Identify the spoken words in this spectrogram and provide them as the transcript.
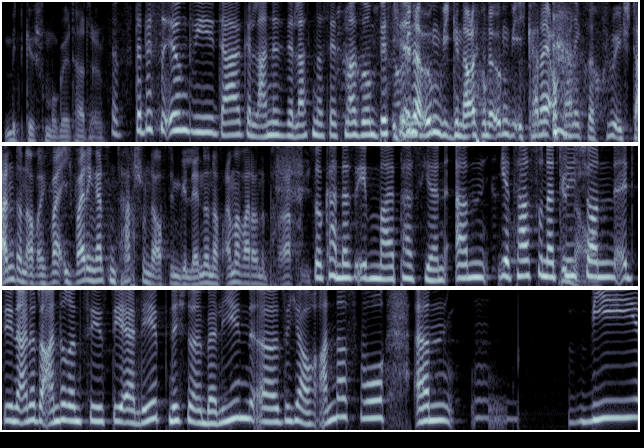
mitgeschmuggelt hatte. Da bist du irgendwie da gelandet. Wir lassen das jetzt mal so ein bisschen. Ich bin da irgendwie, genau, ich bin da irgendwie, ich kann ja auch gar nichts dafür. Ich stand dann auf, ich war, ich war den ganzen Tag schon da auf dem Gelände und auf einmal war da eine Party. So kann das eben mal passieren. Ähm, jetzt hast du natürlich genau. schon den ein oder anderen CSD erlebt, nicht nur in Berlin, äh, sicher auch anderswo. Ähm, wie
